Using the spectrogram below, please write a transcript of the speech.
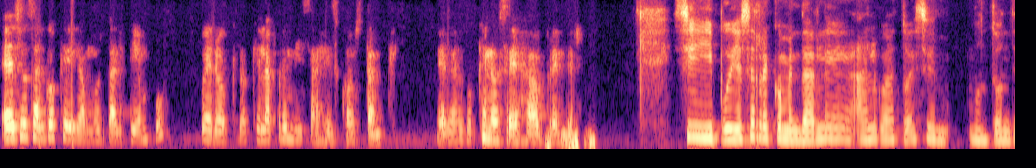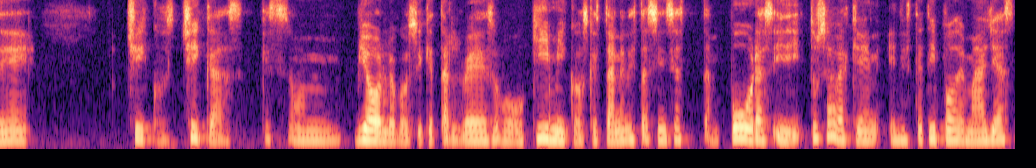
Eso es algo que, digamos, da el tiempo, pero creo que el aprendizaje es constante, es algo que no se deja de aprender. Si pudiese recomendarle algo a todo ese montón de chicos, chicas que son biólogos y que tal vez, o químicos, que están en estas ciencias tan puras, y tú sabes que en, este tipo de mallas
